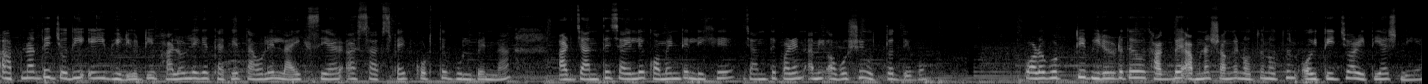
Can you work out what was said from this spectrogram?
আপনাদের যদি এই ভিডিওটি ভালো লেগে থাকে, তাহলে লাইক, শেয়ার আর সাবস্ক্রাইব করতে ভুলবেন না। আর জানতে চাইলে কমেন্টে লিখে জানতে পারেন, আমি অবশ্যই উত্তর দেব। পরবর্তী ভিডিওটাতেও থাকবে আপনার সঙ্গে নতুন নতুন ঐতিহ্য আর ইতিহাস নিয়ে।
